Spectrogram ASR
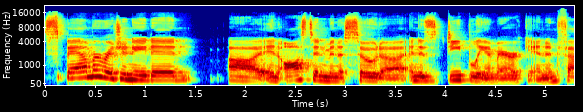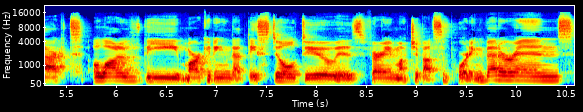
spam originated uh, in Austin, Minnesota, and is deeply American. In fact, a lot of the marketing that they still do is very much about supporting veterans.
